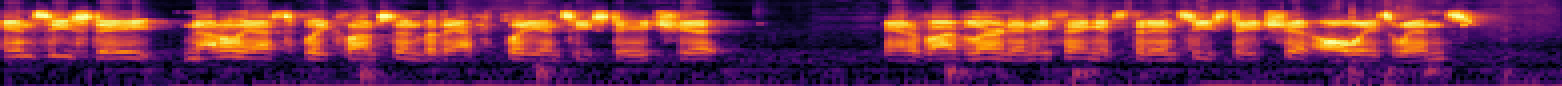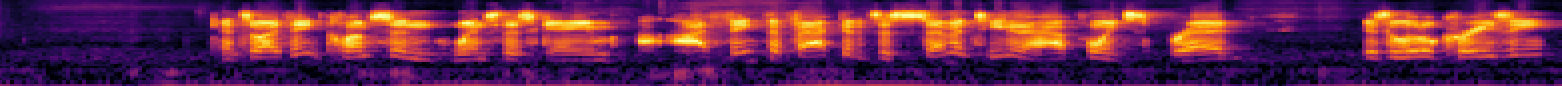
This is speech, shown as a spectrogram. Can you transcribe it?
NC State not only has to play Clemson, but they have to play NC State shit. And if I've learned anything, it's that NC State shit always wins. And so I think Clemson wins this game. I think the fact that it's a 17 and a half point spread is a little crazy.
